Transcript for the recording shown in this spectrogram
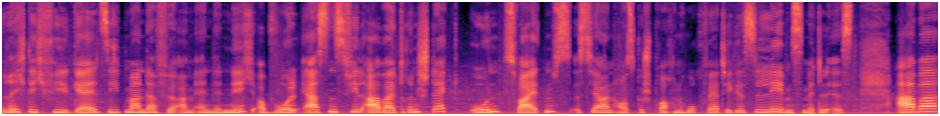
richtig viel Geld sieht man dafür am Ende nicht, obwohl erstens viel Arbeit drin steckt und zweitens es ja ein ausgesprochen hochwertiges Lebensmittel ist. Aber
